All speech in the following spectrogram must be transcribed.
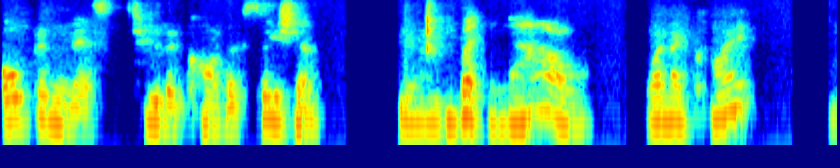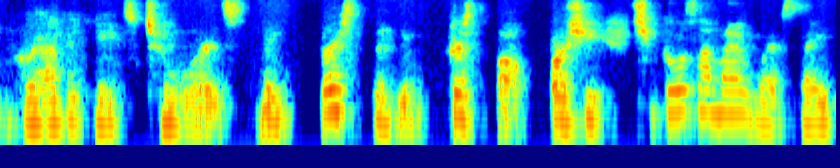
openness to the conversation. Yeah. But now, when a client gravitates towards me, first of all, first of all, or she she goes on my website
